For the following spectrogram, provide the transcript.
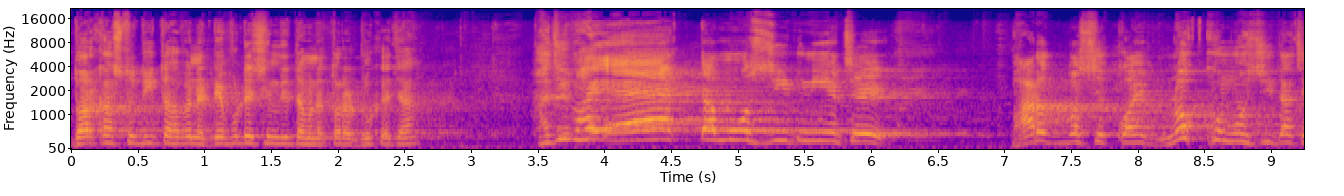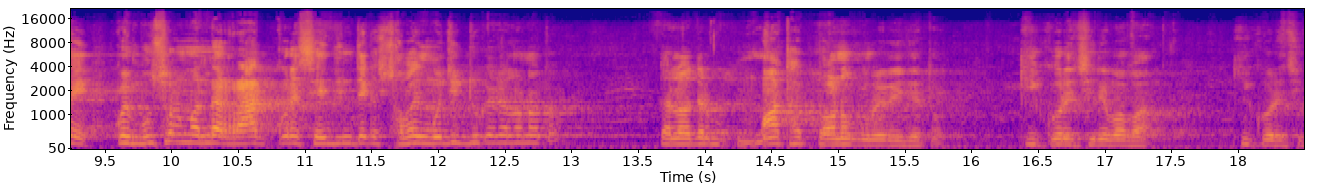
দরখাস্ত দিতে হবে না, ডেপুটেশন দিতে হবে না, তোরা ঢুকে যা। হাজি ভাই, একটা মসজিদ নিয়েছে। ভারতবর্ষে কয়েক লক্ষ মসজিদ আছে। কই মুসলমানরা রাগ করে সেই দিন থেকে সবাই মসজিদ ঢুকে গেল না তো? তাহলে ওদের মাথা টনক উড়ে যেত। কি করেছি রে বাবা? কি করেছি?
